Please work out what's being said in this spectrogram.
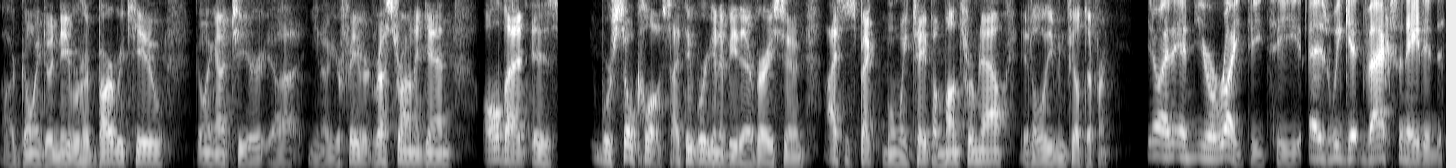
or going to a neighborhood barbecue, going out to your, uh, you know, your favorite restaurant again. All that is we're so close. I think we're going to be there very soon. I suspect when we tape a month from now, it'll even feel different. You know, and, and you're right, DT. As we get vaccinated,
